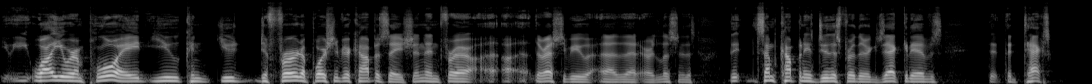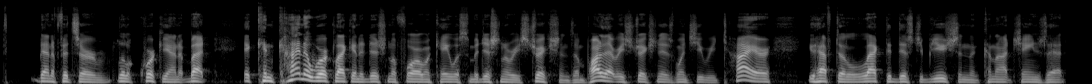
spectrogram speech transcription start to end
you- you, while you were employed, you can you deferred a portion of your compensation, and for uh, uh, the rest of you uh, that are listening to this, the, some companies do this for their executives. The, the tax benefits are a little quirky on it, but it can kind of work like an additional 401k with some additional restrictions. And part of that restriction is once you retire, you have to elect a distribution and cannot change that.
